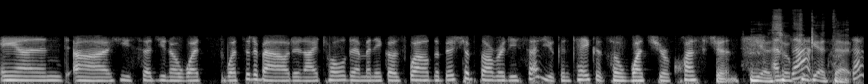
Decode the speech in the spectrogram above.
And uh, he said, "You know what's what's it about?" And I told him, and he goes, "Well, the bishop's already said you can take it. So what's your question?" Yeah, And so that- forget that. that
